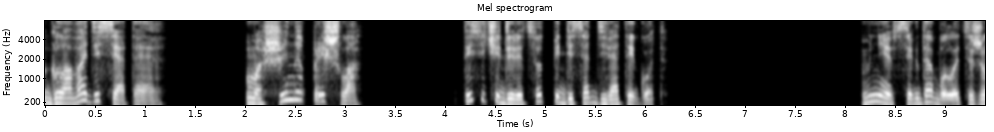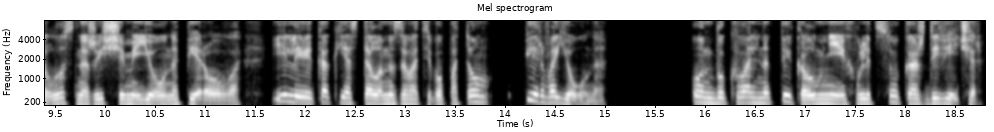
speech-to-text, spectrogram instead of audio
Глава 10. Машина пришла. 1959 год. Мне всегда было тяжело с ножищами Йоуна Первого, или, как я стала называть его потом, Перво Йоуна. Он буквально тыкал мне их в лицо каждый вечер,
